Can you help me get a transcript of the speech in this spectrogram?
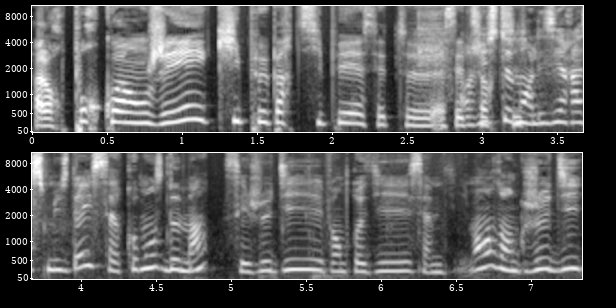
Alors, pourquoi Angers? Qui peut participer à cette, à cette Alors sortie? justement, les Erasmus Days, ça commence demain. C'est jeudi, vendredi, samedi, dimanche. Donc jeudi,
